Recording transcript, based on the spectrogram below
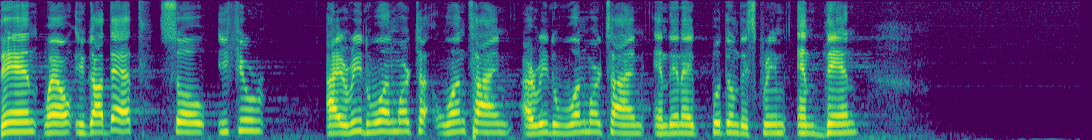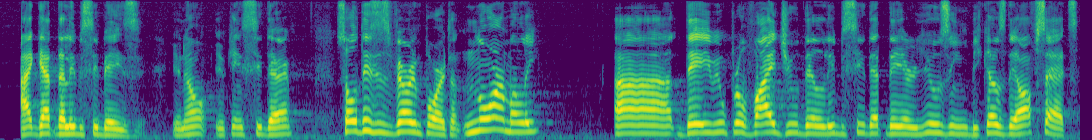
Then, well, you got that. So if you, I read one more time, one time, I read one more time, and then I put on the screen, and then I get the libc base. You know, you can see there. So this is very important. Normally, uh, they will provide you the libc that they are using because the offsets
